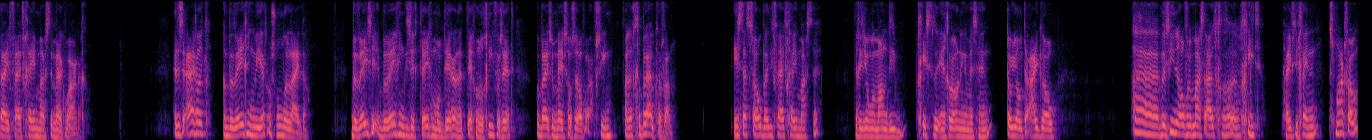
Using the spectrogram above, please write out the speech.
bij 5G-masten merkwaardig. Het is eigenlijk een beweging weer zonder leider. Een beweging die zich tegen moderne technologie verzet, waarbij ze meestal zelf afzien van het gebruik ervan. Is dat zo bij die 5G-masten? De jonge man die gisteren in Groningen met zijn Toyota Igo uh, benzine over de mast uitgiet, heeft hij geen smartphone?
